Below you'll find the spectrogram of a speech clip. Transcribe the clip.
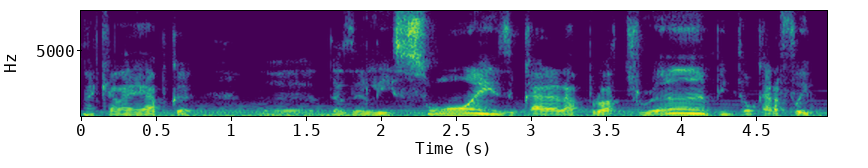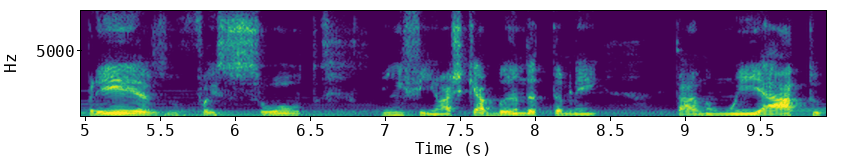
naquela época uh, das eleições. O cara era pró-Trump, então o cara foi preso, foi solto. Enfim, eu acho que a banda também tá num hiato,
